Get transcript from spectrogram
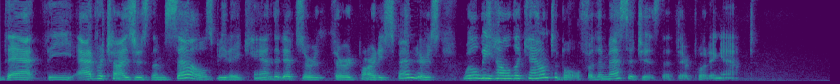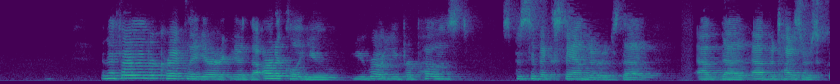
that the advertisers themselves, be they candidates or third party spenders, will be held accountable for the messages that they're putting out. And if I remember correctly, your, your, the article you, you wrote, you proposed specific standards that, that advertisers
